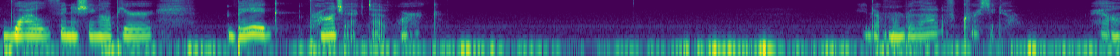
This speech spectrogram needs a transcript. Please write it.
while finishing up your big project at work. You don't remember that? Of course you do. Yeah.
